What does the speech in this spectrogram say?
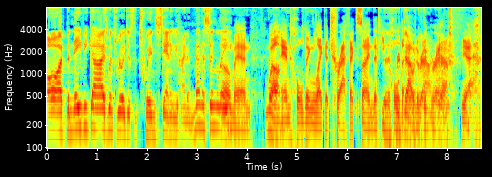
awed the Navy guys when it's really just the twins standing behind him menacingly. Oh man. Well, Um, and holding like a traffic sign that he pulled out out of of the ground, ground. Yeah.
